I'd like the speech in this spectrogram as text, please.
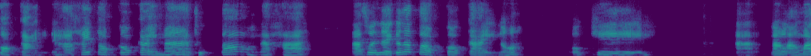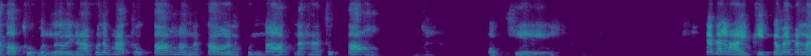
กอไก่นะคะ ใครตอบกอไก่มาถูกต้องนะคะอะส่วนใหญ่ก็จะตอบกอไก่เนาะ โอเค หลังๆมาตอบถูกหมดเลยนะคะ คุณนภัสถูกต้องน้องนกรคุณน็อตนะคะ ถูกต้อง โอเคไม่เป็นไรผิดก็ไม่เป็นไร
